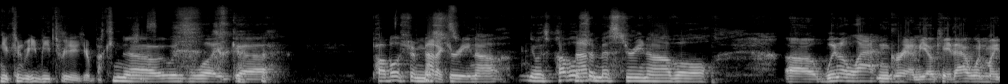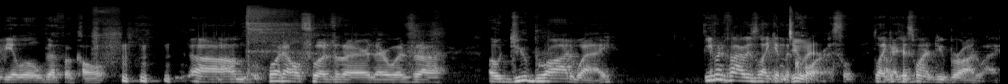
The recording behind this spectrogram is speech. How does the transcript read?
You can read me three of your bucket No, it was like uh, publish a mystery novel. It was publish Not- a mystery novel. Uh, win a Latin Grammy. Okay, that one might be a little difficult. um, what else was there? There was uh, oh, do Broadway. Even if I was like in the Do it. chorus, like I just want to do Broadway.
